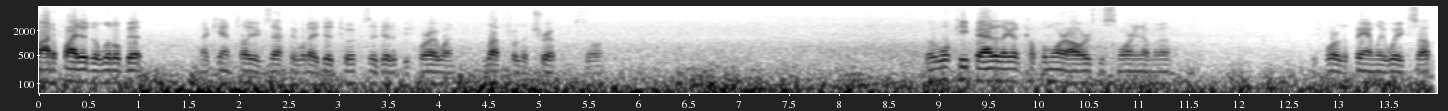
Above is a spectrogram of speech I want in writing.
modified it a little bit. I can't tell you exactly what I did to it because I did it before I went left for the trip. So, but we'll keep at it. I got a couple more hours this morning. I'm gonna before the family wakes up.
